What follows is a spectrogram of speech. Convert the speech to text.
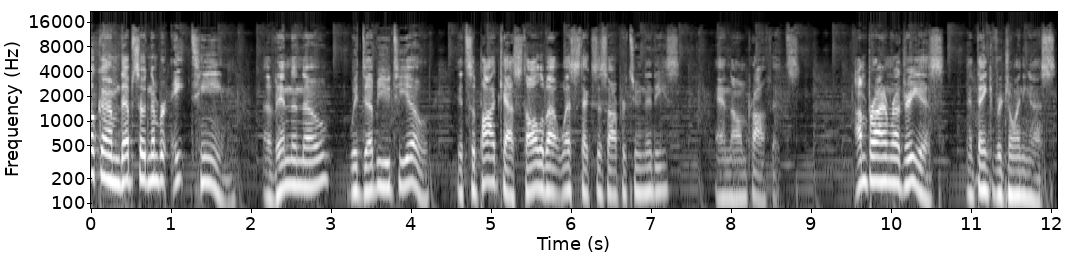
Welcome to episode number 18 of In the Know with WTO. It's a podcast all about West Texas opportunities and nonprofits. I'm Brian Rodriguez, and thank you for joining us.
